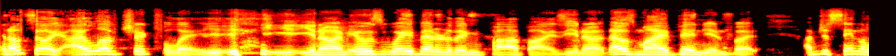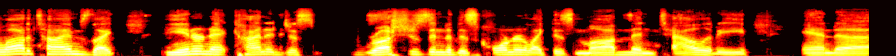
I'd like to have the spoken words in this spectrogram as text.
And I'll tell you, I love Chick fil A. You, know, I mean, it was way better than Popeyes. You know, that was my opinion. But I'm just saying, a lot of times, like, the internet kind of just rushes into this corner, like this mob mentality. And uh,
